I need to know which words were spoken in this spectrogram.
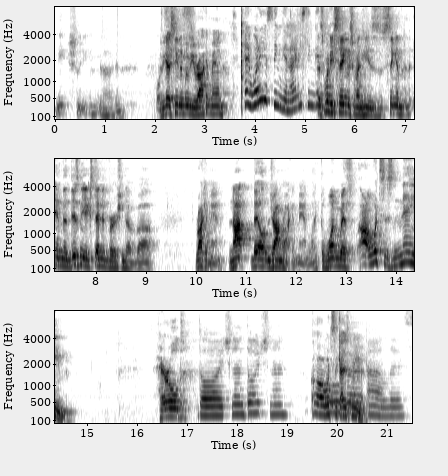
Ich liegen Glauben. Have you guys seen the movie Rocket Man? Hey, what are you singing? Are you singing? That's what he sings when he's singing in the Disney extended version of uh, Rocket Man. Not the Elton John Rocket Man, like the one with, oh, what's his name? Harold. Deutschland, Deutschland. Oh, what's the guy's name? Alice.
